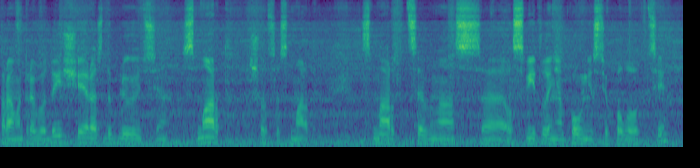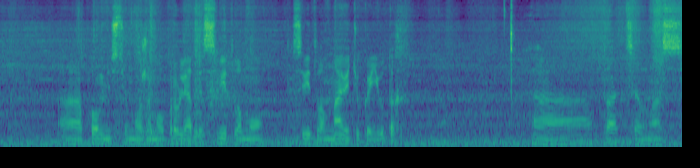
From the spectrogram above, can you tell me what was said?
Параметри води ще раз дублюються. Смарт. Що це смарт? Смарт це в нас е, освітлення повністю по лодці. Повністю можемо управляти світлом, світлом навіть у каютах. Е, Так, це у нас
